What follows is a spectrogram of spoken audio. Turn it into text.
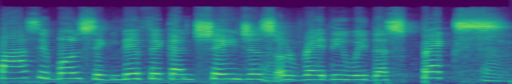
possible significant changes already with the specs.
